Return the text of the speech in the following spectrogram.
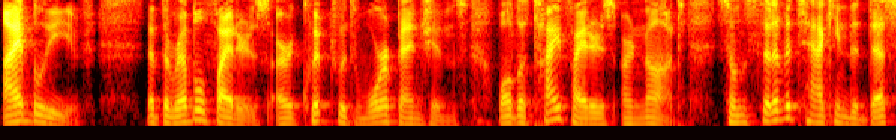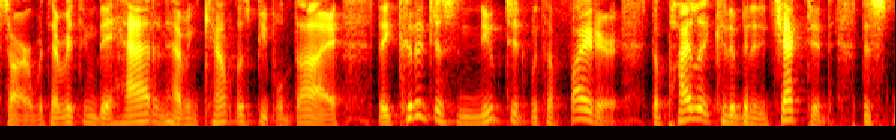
I believe that the Rebel fighters are equipped with warp engines, while the TIE fighters are not. So instead of attacking the Death Star with everything they had and having countless people die, they could have just nuked it with a fighter. The pilot could have been ejected, destroy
